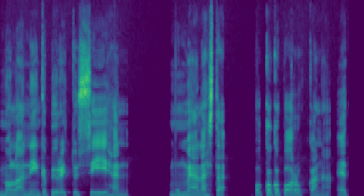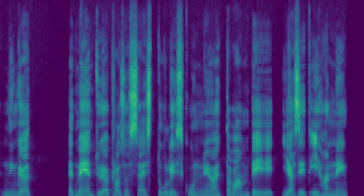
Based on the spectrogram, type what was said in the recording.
me ollaan niin pyritty siihen mun mielestä koko porukkana, että niin et, et meidän työprosesseista tulisi kunnioittavampia ja sitten ihan niin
